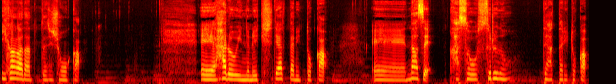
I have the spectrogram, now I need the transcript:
いかがだったでしょうか？えー、ハロウィンの歴史であったりとか、えー、なぜ仮装するのであったりとか、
